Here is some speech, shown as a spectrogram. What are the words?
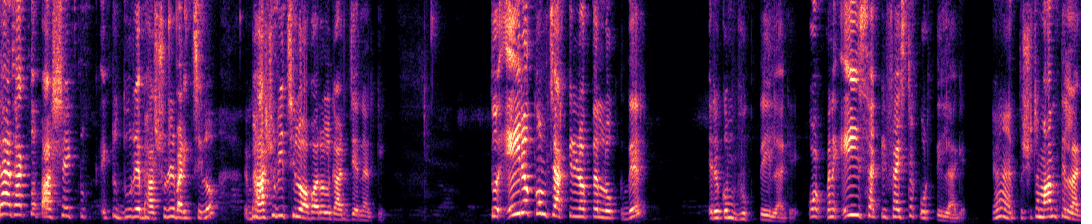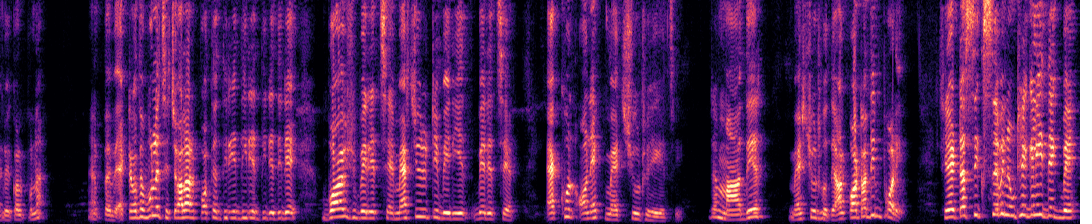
হ্যাঁ থাকতো পাশে একটু একটু দূরে ভাসুরের বাড়ি ছিল। ভাসুরই ছিল ওভারঅল গার্জেন আর কি। তো এইরকম চাকরিরত লোকদের এরকম ভুগতেই লাগে। মানে এই স্যাক্রিফাইসটা করতেই লাগে। হ্যাঁ তো সেটা মানতে লাগবে কল্পনা। একটা কথা বলেছে, চলার পথে ধীরে ধীরে ধীরে ধীরে বয়স বেড়েছে ম্যাচুরিটি বেরিয়ে, বেড়েছে। এখন অনেক ম্যাচিউর হয়ে গেছি। এটা মাদের ম্যাচিউর হতে। আর কটা দিন পরে? ছেলেটা সিক্স সেভেন উঠে গেলেই দেখবে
